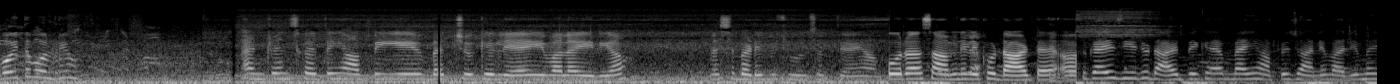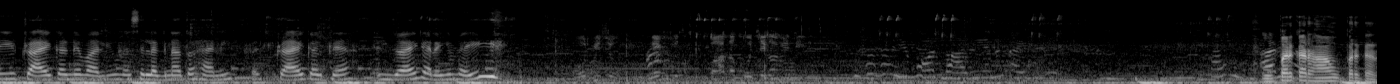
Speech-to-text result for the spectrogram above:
वही तो बोल रही हूँ। एंट्रेंस करते ही यहाँ पे ये बच्चों के लिए है, ये वाला एरिया वैसे बड़े भी झूल सकते हैं यहाँ। पूरा सामने देखो डार्ट है। और तो गाइज़ ये जो डार्ट देखा है, मैं यहाँ पे जाने वाली हूँ, मैं ये ट्राई करने वाली हूँ। वैसे लगना तो है नहीं पर ट्राई करते हैं। एंजॉय करेंगे भाई। ऊपर कर हाँ ऊपर कर।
